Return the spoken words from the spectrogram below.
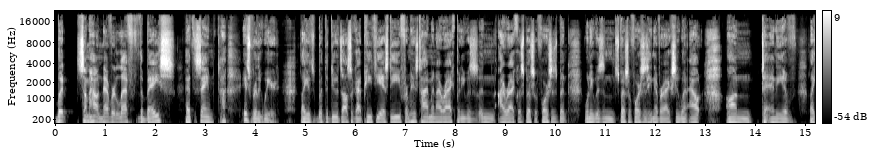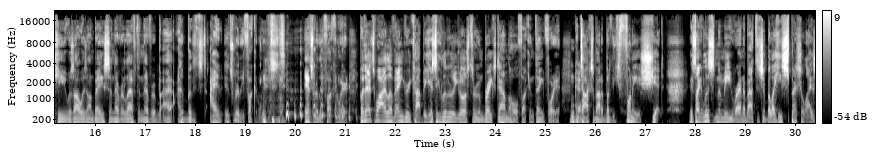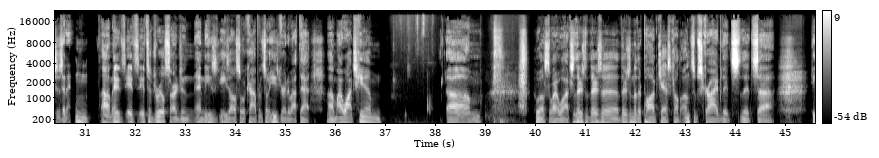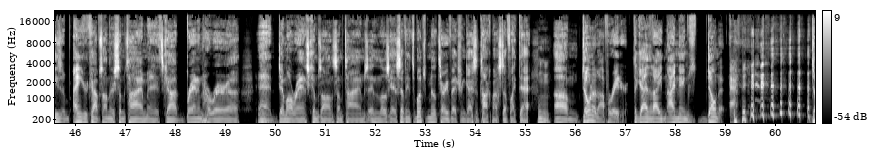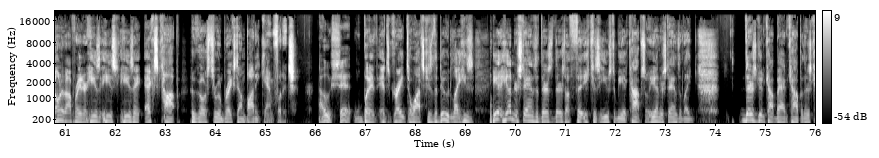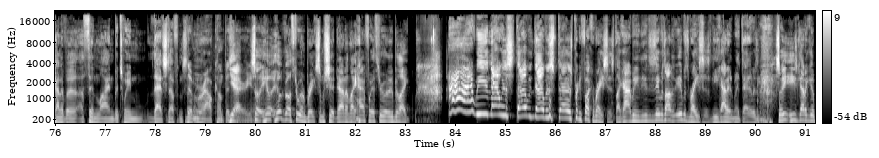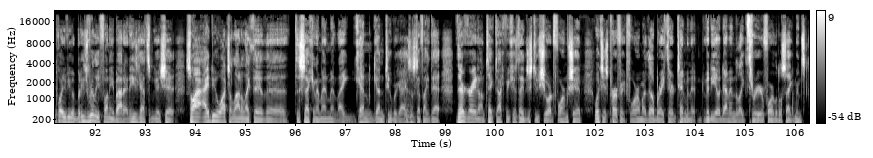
but somehow never left the base at the same time. It's really weird. Like it's but the dude's also got PTSD from his time in Iraq, but he was in Iraq with special forces, but when he was in special forces, he never actually went out on to any of like he was always on base and never left and never but I, I but it's I it's really fucking weird. it's really fucking weird. But that's why I love Angry Cop because he literally goes through and breaks down the whole fucking thing for you and talks about it. But he's funny as shit. It's like listen to me rant about this shit, but like he specializes in it. Um, and it's it's it's a drill sergeant, and he's he's also a cop, and so he's great about that. Um, I watch him. Um, who else do I watch? There's there's a there's another podcast called Unsubscribed. That's that's uh, he's Angry Cops on there sometime, and it's got Brandon Herrera and Demo Ranch comes on sometimes, and those guys. So it's a bunch of military veteran guys that talk about stuff like that. Um, Donut Operator, the guy that I I named Donut after donut operator. He's he's he's a ex cop who goes through and breaks down body cam footage. Oh shit. But it, it's great to watch because the dude like he's he he understands that there's there's a because he used to be a cop, so he understands that like there's good cop, bad cop, and there's kind of a, a thin line between that stuff and The stuff. that. morale compass Yeah. there. You know? So he'll he'll go through and break some shit down, and like halfway through it, he'll be like, "Ah, I mean, that was that was that was that was pretty fucking racist. Like, I mean, it was it was, on- it was racist. You got to admit that it was. So he, he's got a good point of view, but he's really funny about it. and He's got some good shit. So I, I do watch a lot of like the the the Second Amendment, like gun gun tuber guys and stuff like that. They're great on TikTok because they just do short form shit, which is perfect for them. Or they'll break their ten minute video down into like three or four little segments.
